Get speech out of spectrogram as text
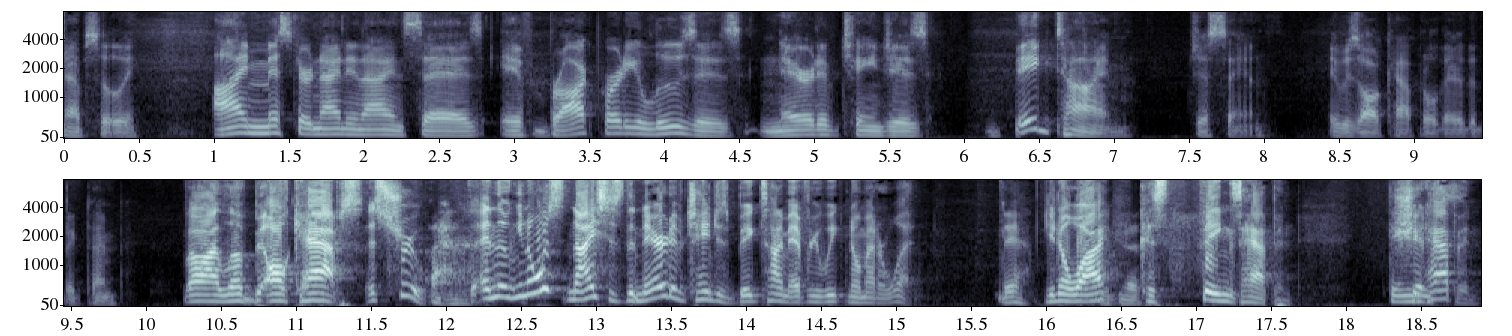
absolutely. I'm Mr. 99 says if Brock Purdy loses, narrative changes big time. Just saying. It was all capital there, the big time. Oh, I love all caps. It's true. and then, you know what's nice is the narrative changes big time every week, no matter what. Yeah. You know why? Because things happen. shit happen.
